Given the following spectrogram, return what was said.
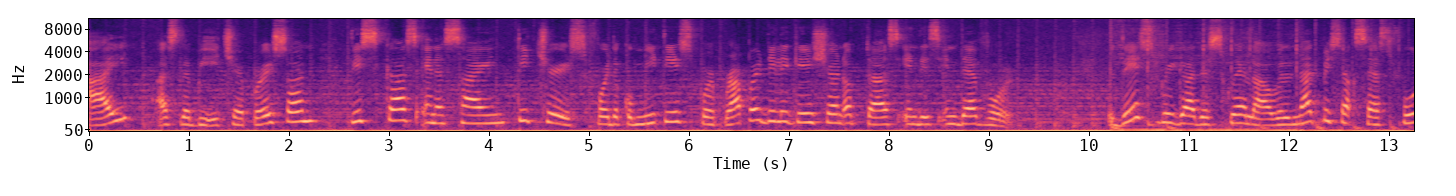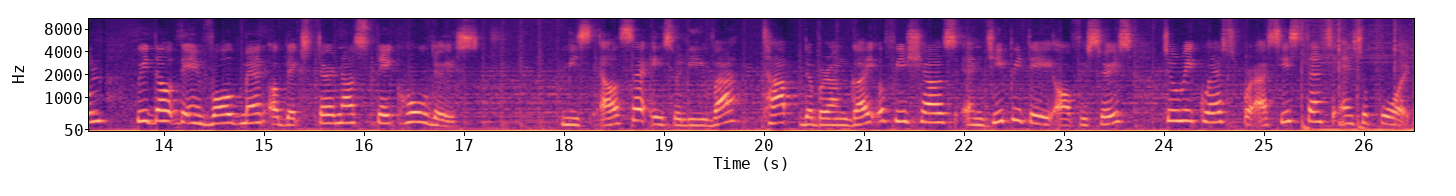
I, as the BE chairperson, discuss and assign teachers for the committees for proper delegation of tasks in this endeavor. This Brigada Eskwela will not be successful without the involvement of the external stakeholders. Ms. Elsa A. Soliva tapped the barangay officials and GPTA officers to request for assistance and support.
